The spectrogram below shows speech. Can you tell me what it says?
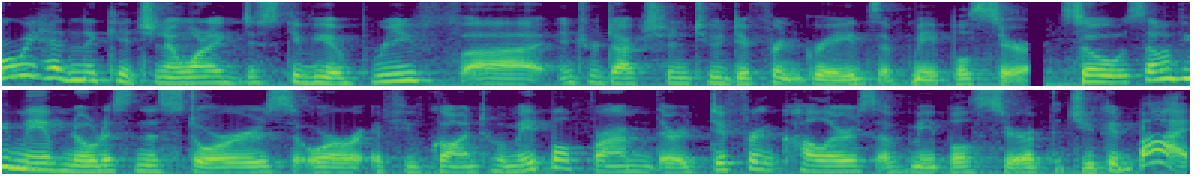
Before we head in the kitchen, I want to just give you a brief uh, introduction to different grades of maple syrup. So some of you may have noticed in the stores, or if you've gone to a maple farm, there are different colors of maple syrup that you could buy.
